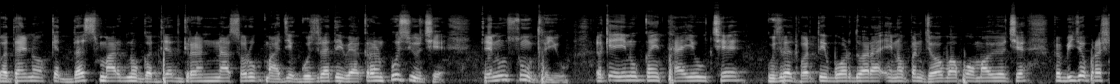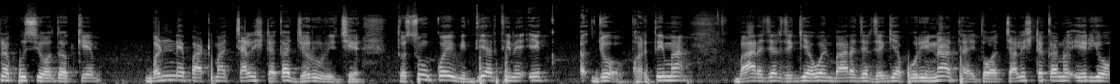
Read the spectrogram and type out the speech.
બધાયનો કે દસ માર્ગનું ગદ્યત ગ્રહણના સ્વરૂપમાં જે ગુજરાતી વ્યાકરણ પૂછ્યું છે. તેનું શું થયું? એટલે કે એનું કંઈ થાય એવું છે? ગુજરાત ભરતી બોર્ડ દ્વારા એનો પણ જવાબ આપવામાં આવ્યો છે. તો બીજો પ્રશ્ન પૂછ્યો હતો કે બંને પાઠમાં ચાલીસ ટકા જરૂરી છે. તો શું કોઈ વિદ્યાર્થીને એક જો ભરતીમાં બાર હજાર જગ્યા હોય ને બાર હજાર જગ્યા પૂરી ના થાય તો ચાલીસ ટકાનો એરિયો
